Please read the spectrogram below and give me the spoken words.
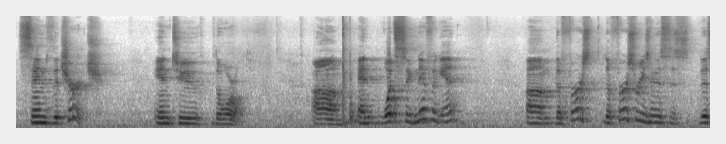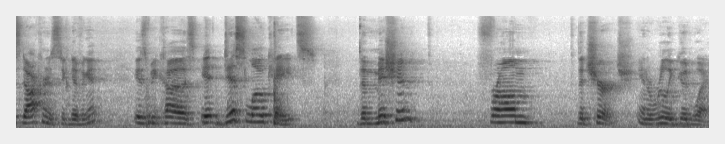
send the church into the world. Um, and what's significant, um, the, first, the first reason this, is, this doctrine is significant is because it dislocates the mission from the church in a really good way.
